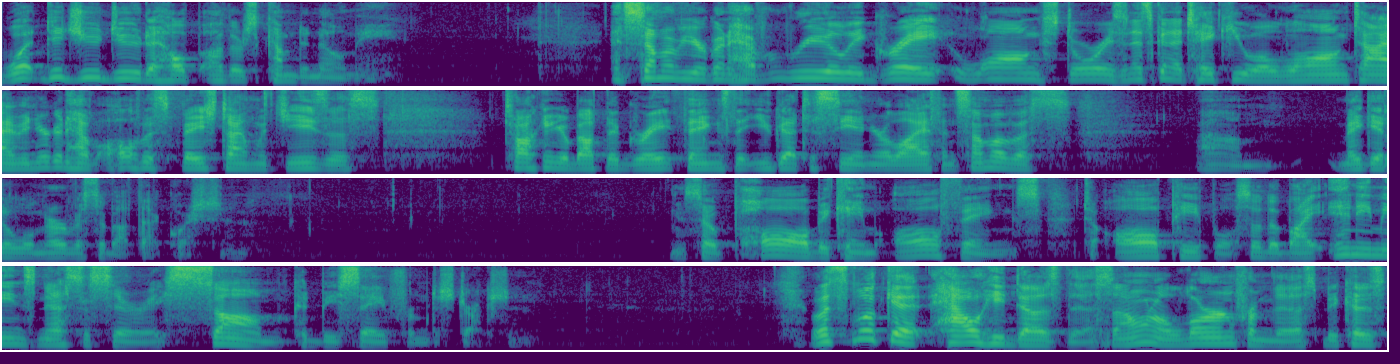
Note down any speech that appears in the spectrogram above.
What did you do to help others come to know me? And some of you are going to have really great long stories, and it's going to take you a long time, and you're going to have all this face time with Jesus talking about the great things that you got to see in your life. And some of us um, may get a little nervous about that question. And so Paul became all things to all people, so that by any means necessary, some could be saved from destruction. Let's look at how he does this. I want to learn from this because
